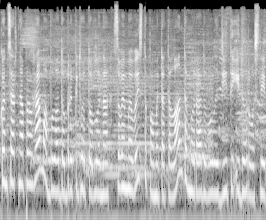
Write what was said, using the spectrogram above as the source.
Концертна програма була добре підготовлена. Своїми виступами та талантами радували діти і дорослі.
